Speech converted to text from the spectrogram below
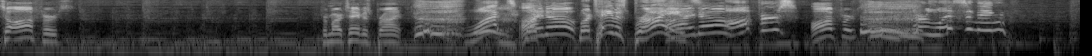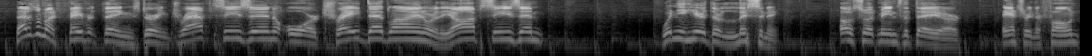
to offers for Martavis Bryant. What? I know. Martavis Bryant. I know. Offers? Offers. They're listening? That is one of my favorite things during draft season or trade deadline or the off season. When you hear they're listening. Oh, so it means that they are answering their phone.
